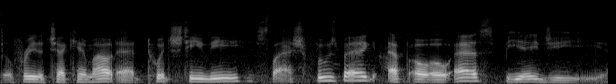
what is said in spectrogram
Feel free to check him out at Twitch TV slash Foosbag, F O O S B A G.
